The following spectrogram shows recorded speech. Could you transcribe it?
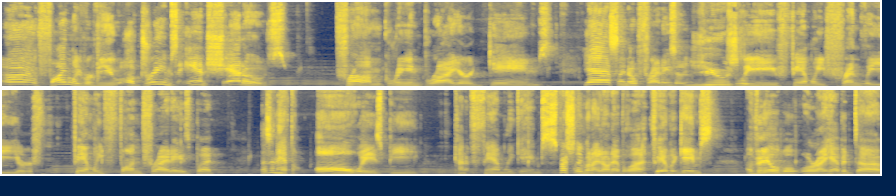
uh, finally review of Dreams and Shadows from Greenbrier Games. Yes, I know Fridays are usually family friendly or family fun Fridays, but doesn't have to always be kind of family games, especially when I don't have a lot of family games available or I haven't uh,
